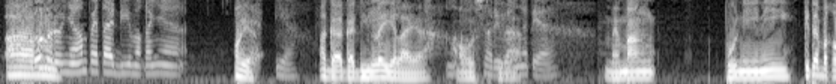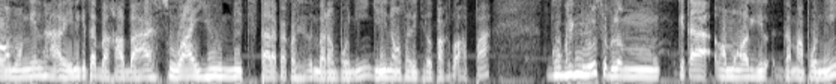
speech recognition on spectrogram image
Um, Gue baru nyampe tadi makanya. Oh ya, Iya. agak-agak delay lah ya. Oh, Oh, sorry gila. banget ya. Memang Puni ini kita bakal ngomongin hari ini kita bakal bahas why you need startup ecosystem bareng Puni. Jadi Nongsa Digital Park itu apa? Googling dulu sebelum kita ngomong lagi sama Puni.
